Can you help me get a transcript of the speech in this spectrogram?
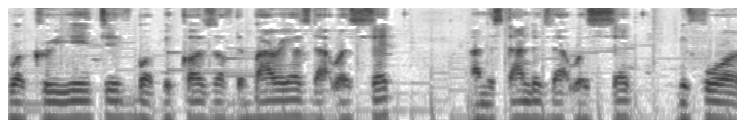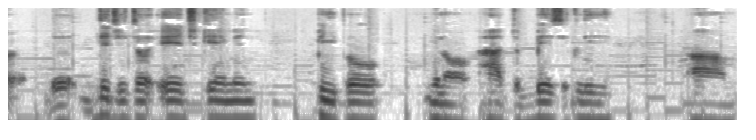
were creative, but because of the barriers that were set and the standards that were set before the digital age came in, people, you know, had to basically um,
